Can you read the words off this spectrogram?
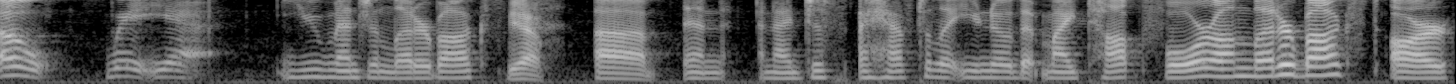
Oh, wait, yeah. You mentioned Letterboxd. Yeah. Uh, and and I just I have to let you know that my top four on Letterboxd are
